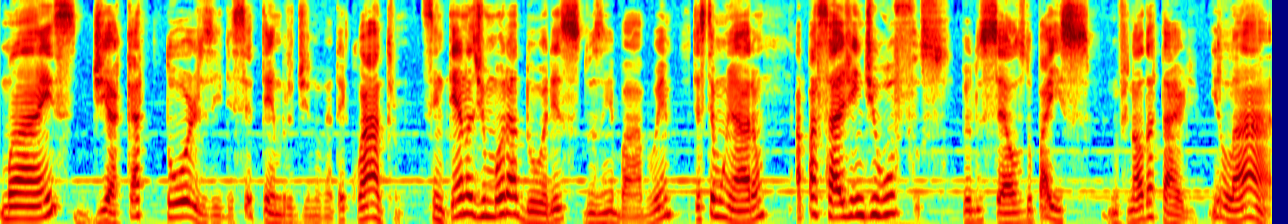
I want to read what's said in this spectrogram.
mas dia 14 de setembro de 94, centenas de moradores do Zimbábue testemunharam a passagem de UFOs pelos céus do país no final da tarde. E lá,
